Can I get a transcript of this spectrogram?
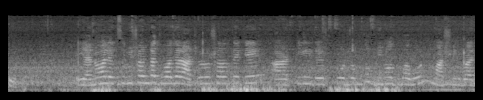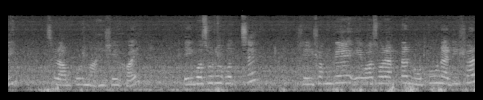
করি। এই অ্যানুয়াল এক্সিবিশনটা দু হাজার আঠেরো সাল থেকে আর টিল ডেট পর্যন্ত বিনোদ ভবন, মাসির বাড়ি, শ্রীরামপুর মাহেশে হয়। এই বছরও হচ্ছে। সেই সঙ্গে এবছর একটা নতুন অ্যাডিশন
